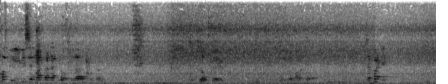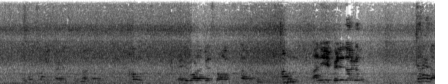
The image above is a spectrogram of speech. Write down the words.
మా పెళ్ళి విషయం మాట్లాడడానికి వస్తున్నారు అనుకుంటాను. మాట్లాడాలి. చెప్పండి. అవును పెళ్ళి కూడా చేసుకోవాలనుకుంటారు కదా. అవును. కానీ ఈ పెళ్ళి జరగదు. జరగదా?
